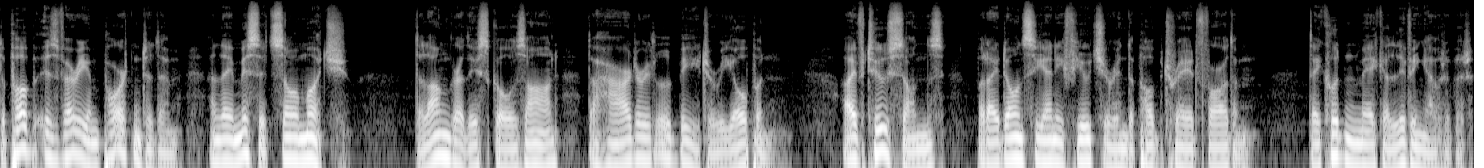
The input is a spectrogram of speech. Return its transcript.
The pub is very important to them, and they miss it so much. The longer this goes on, the harder it'll be to reopen. I've two sons, but I don't see any future in the pub trade for them. They couldn't make a living out of it.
